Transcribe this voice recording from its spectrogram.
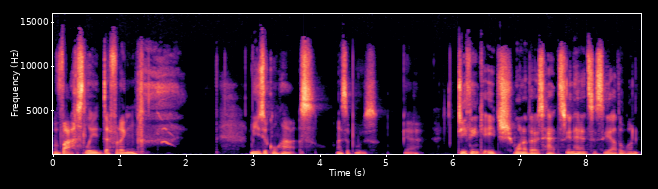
vastly differing musical hats, I suppose. Yeah. Do you think each one of those hats enhances the other one?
